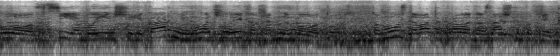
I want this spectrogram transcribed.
було в цій або іншій лікарні, мого чоловіка вже б не було тут. Тому здавати кров однозначно потрібно.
